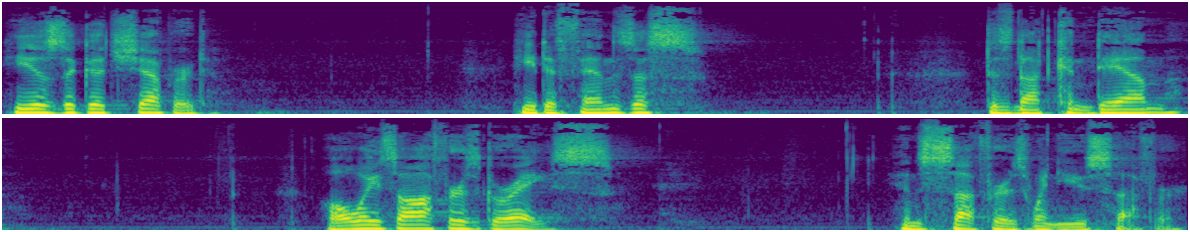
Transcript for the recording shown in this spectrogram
He is the Good Shepherd. He defends us, does not condemn, always offers grace, and suffers when you suffer.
